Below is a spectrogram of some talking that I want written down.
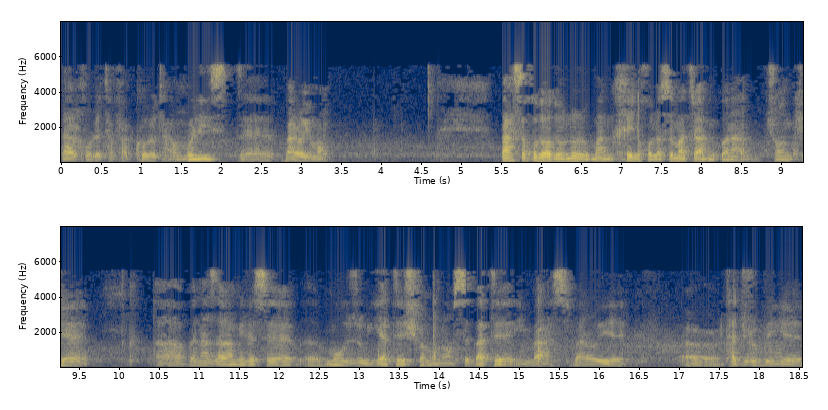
در خور تفکر و تعملی است برای ما. بحث خود آدورنو رو من خیلی خلاصه مطرح می‌کنم چون که به نظرم می‌رسه موضوعیتش و مناسبت این بحث برای تجربه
